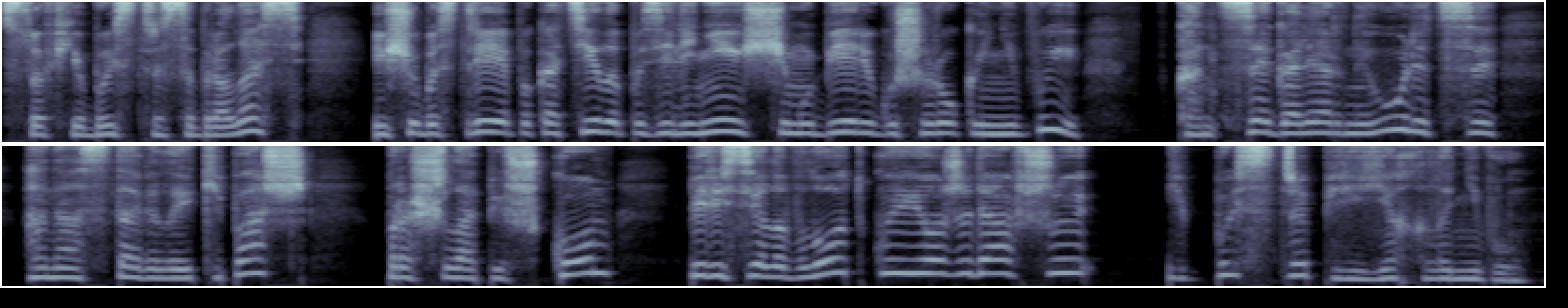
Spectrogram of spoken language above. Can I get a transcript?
Софья быстро собралась еще быстрее покатила по зеленеющему берегу широкой Невы. В конце галерной улицы она оставила экипаж, прошла пешком, пересела в лодку, ее ожидавшую, и быстро переехала Неву.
